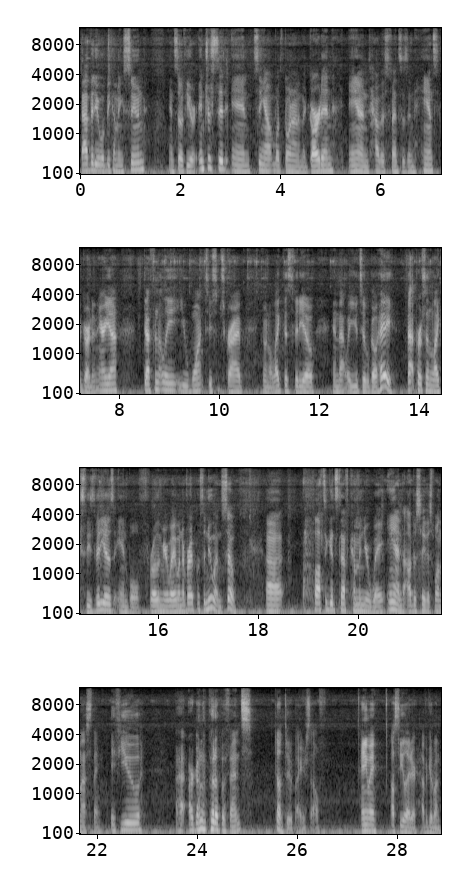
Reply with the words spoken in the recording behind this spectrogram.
that video will be coming soon. And so if you're interested in seeing out what's going on in the garden and how this fence has enhanced the garden area, definitely you want to subscribe. You want to like this video and that way YouTube will go, hey, that person likes these videos and we'll throw them your way whenever I post a new one. So uh, lots of good stuff coming your way. And I'll just say this one last thing. If you uh, are going to put up a fence, don't do it by yourself. Anyway, I'll see you later. Have a good one.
